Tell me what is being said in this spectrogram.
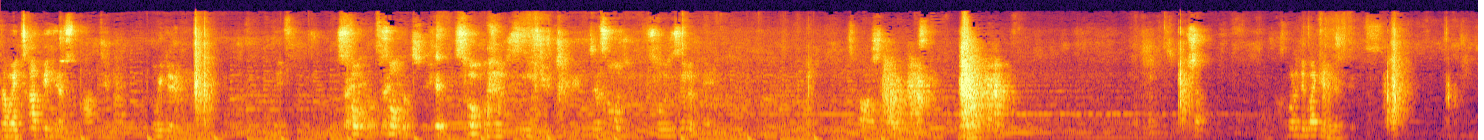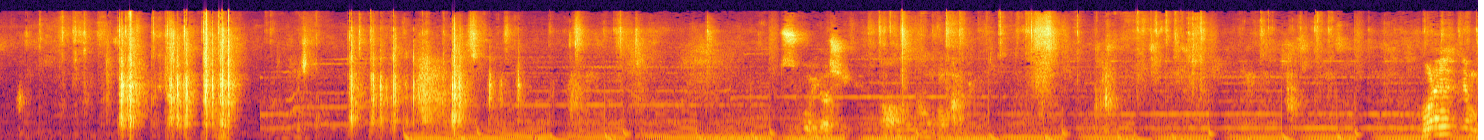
たまに使ってへんやつとかっていうの置いてるけど。でそうそうそうこ掃除す。るのにうちめっちゃ掃除掃除するんで。使わせてもらいますねよっしゃこれで巻けるよす。ごいらしい。けどな、僕も分からんけど。これ、でも、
